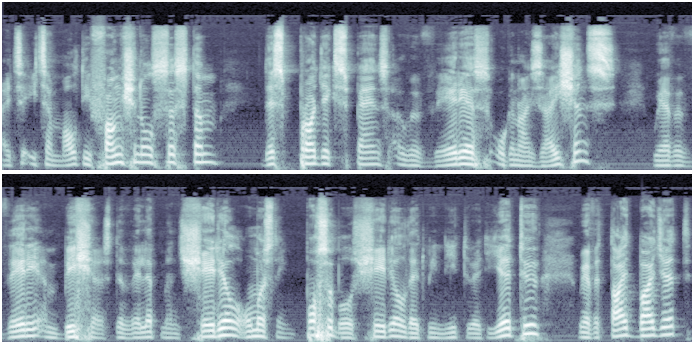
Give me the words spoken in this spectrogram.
It's, it's a multifunctional system. This project spans over various organizations. We have a very ambitious development schedule, almost impossible schedule that we need to adhere to. We have a tight budget.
